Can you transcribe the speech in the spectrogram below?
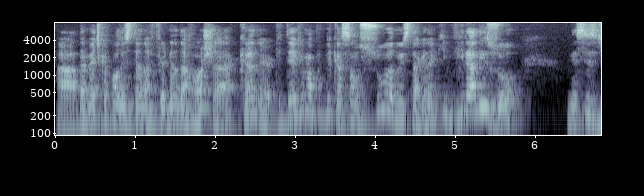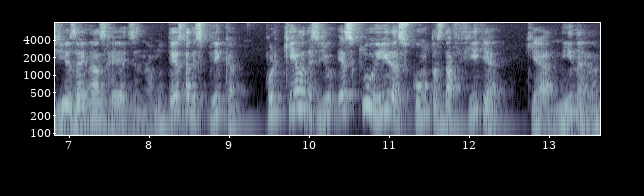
a, da médica paulistana Fernanda Rocha Kanner, que teve uma publicação sua no Instagram que viralizou nesses dias aí nas redes. Não. No texto ela explica por que ela decidiu excluir as contas da filha, que é a Nina, né?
